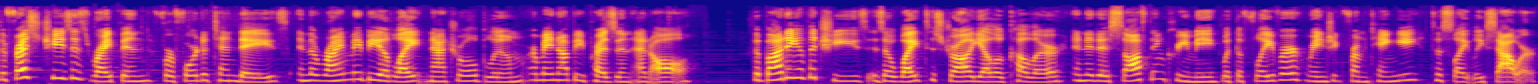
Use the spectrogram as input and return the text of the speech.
The fresh cheese is ripened for 4 to 10 days, and the rind may be a light natural bloom or may not be present at all. The body of the cheese is a white to straw yellow color, and it is soft and creamy with the flavor ranging from tangy to slightly sour.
